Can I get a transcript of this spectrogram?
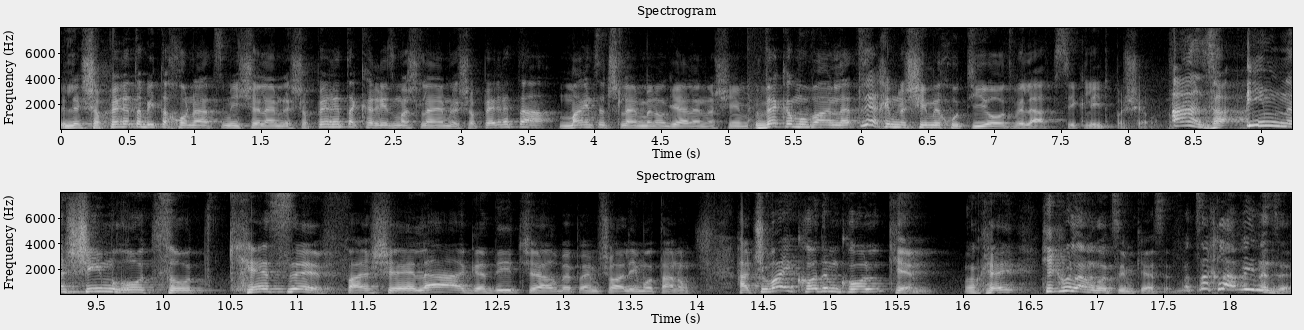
לשפר את הביטחון העצמי שלהם, לשפר את הכריזמה שלהם, לשפר את ה mindset שלהם בנוגע לנשים, וכמובן להצליח עם נשים איכותיות ולהפסיק להתפשר. אז האם נשים רוצות כסף? השאלה האגדית שהרבה פעמים שואלים אותנו. התשובה היא קודם כל כן. אוקיי? כי כולם רוצים כסף, וצריך להבין את זה.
